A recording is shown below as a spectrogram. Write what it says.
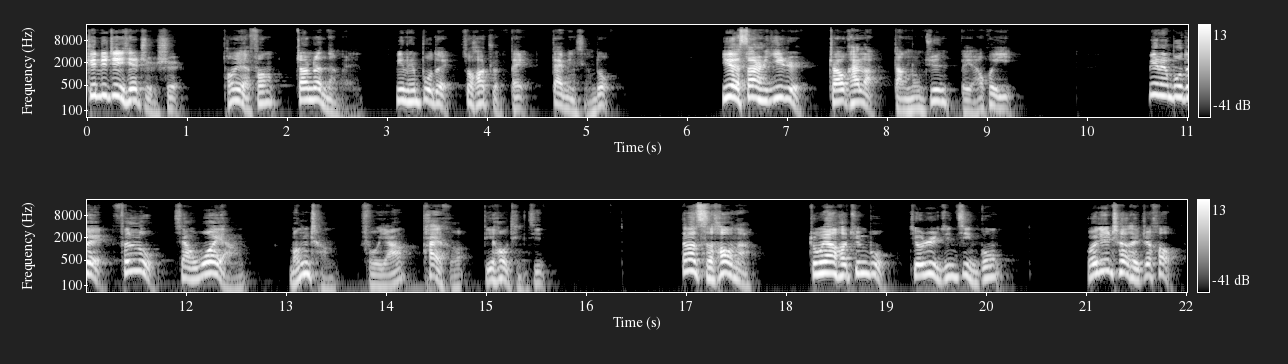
根据这些指示，彭雪枫、张震等人命令部队做好准备，待命行动。一月三十一日，召开了党政军委员会议，命令部队分路向涡阳、蒙城、阜阳、太和敌后挺进。那么此后呢？中央和军部就日军进攻、国军撤退之后，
